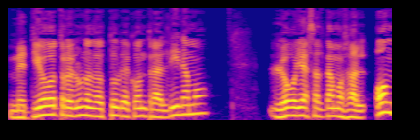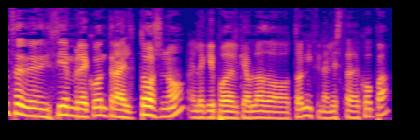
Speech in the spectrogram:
metió otro el 1 de octubre contra el Dinamo, Luego ya saltamos al 11 de diciembre contra el Tosno, el equipo del que ha hablado Tony, finalista de Copa.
